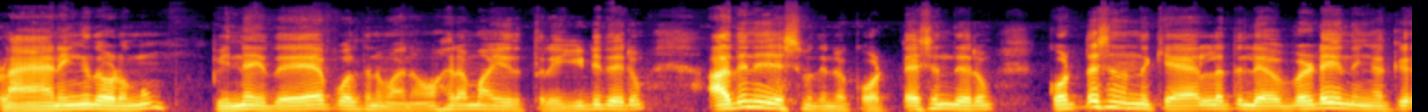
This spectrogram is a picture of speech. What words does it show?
പ്ലാനിങ് തുടങ്ങും. പിന്നെ ഇതേപോലെ തന്നെ മനോഹരമായ ഒരു ത്രീ ഡി തരും. അതിനുശേഷം ഇതിന്റെ കൊട്ടേഷൻ തരും. കൊട്ടേഷൻ തന്നെ കേരളത്തിൽ എവിടെയും നിങ്ങൾക്ക്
